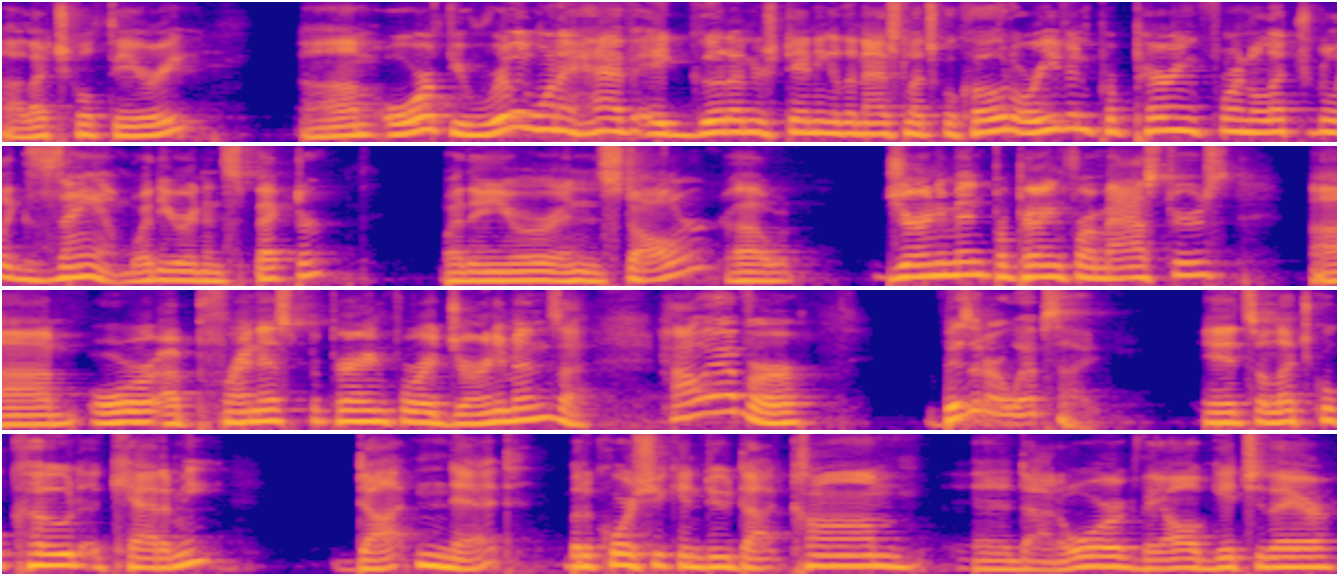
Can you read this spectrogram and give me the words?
uh, electrical theory, um, or if you really want to have a good understanding of the National Electrical Code, or even preparing for an electrical exam, whether you're an inspector, whether you're an installer, uh, journeyman preparing for a master's, um, or apprentice preparing for a journeyman's. Uh, however, visit our website. It's electricalcodeacademy.net. But of course, you can do .com and .org. They all get you there.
